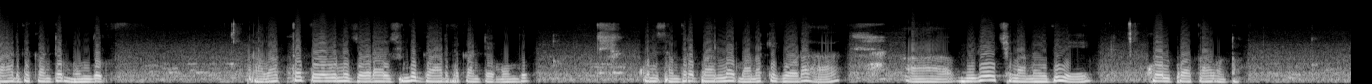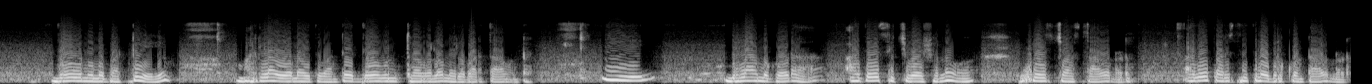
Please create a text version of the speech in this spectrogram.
గాడిద కంటే ముందు. ప్రవక్త దేవుని చూడాల్సింది గాడిద కంటే ముందు. కొన్ని సందర్భాల్లో మనకి కూడా ఆ వివేచన అనేది కోల్పోతా ఉంటాం. దేవునిని బట్టి మరలా ఏమవుతుంది అంటే దేవుని త్రోవలో నిలబడతా ఉంటాం. ఈ బిలాము కూడా అదే సిచ్యువేషన్ ఫేస్ చేస్తా ఉన్నాడు. అదే పరిస్థితిని ఎదుర్కొంటా ఉన్నాడు.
